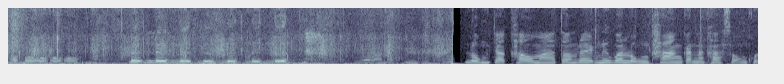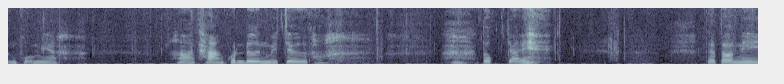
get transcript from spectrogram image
โอ้โอ้โอ้โอ้ลื่นลื่นลื่นลื่นลื่นลื่นลื่น ลงจากเขามาตอนแรกนึกว่าหลงทางกันนะคะสองคนผัวเมีย หาทางคนเดินไม่เจอค่ะ ตกใจ แต่ตอนนี้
